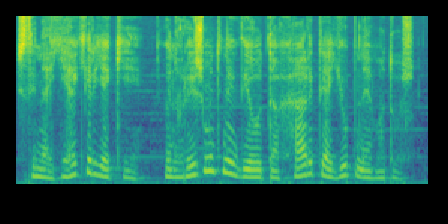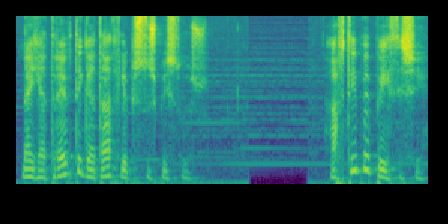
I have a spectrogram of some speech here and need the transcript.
Στην Αγία Κυριακή γνωρίζουμε την ιδιότητα χάρη Αγίου Πνεύματος να γιατρεύει την κατάθλιψη στους πιστούς. Αυτή η πεποίθηση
